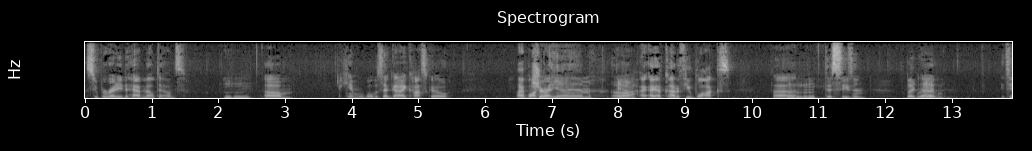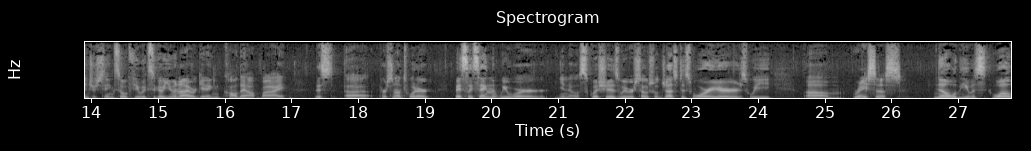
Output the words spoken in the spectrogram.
super ready to have meltdowns. hmm Um, I can't. remember What was that guy? Costco. I blocked Sure, by yeah. him. Um, Yeah. I, I've caught a few blocks uh, Mhm. this season, but Right. um, it's interesting. So a few weeks ago, you and I were getting called out by this uh, person on Twitter, basically saying that we were, you know, squishes. We were social justice warriors. We, um, Racist. no, he was. Well,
